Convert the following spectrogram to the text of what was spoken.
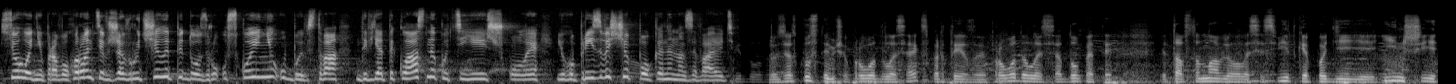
Сьогодні правоохоронці вже вручили підозру у скоєнні убивства дев'ятикласнику цієї школи. Його прізвище поки не називають. У зв'язку з тим, що проводилися експертизи, проводилися допити та встановлювалися свідки події, інші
